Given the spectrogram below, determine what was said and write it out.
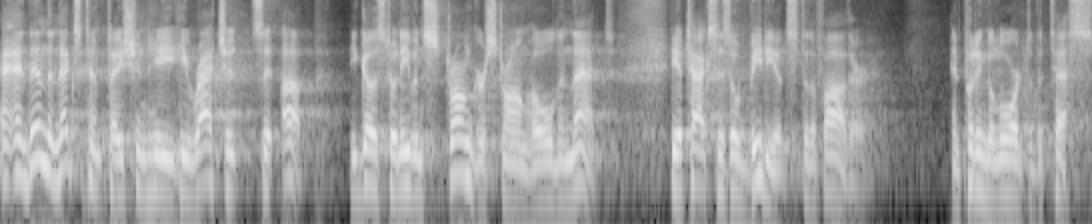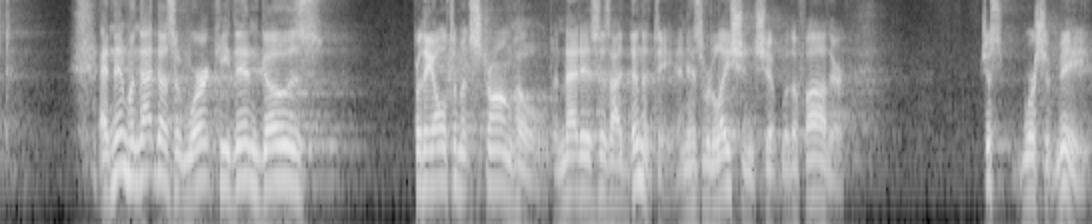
And, and then the next temptation, he, he ratchets it up. He goes to an even stronger stronghold than that. He attacks his obedience to the Father and putting the Lord to the test. And then when that doesn't work, he then goes for the ultimate stronghold, and that is his identity and his relationship with the Father. Just worship me.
